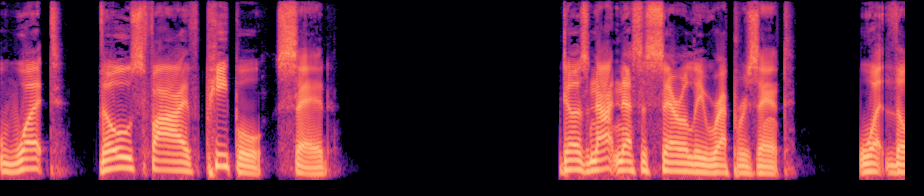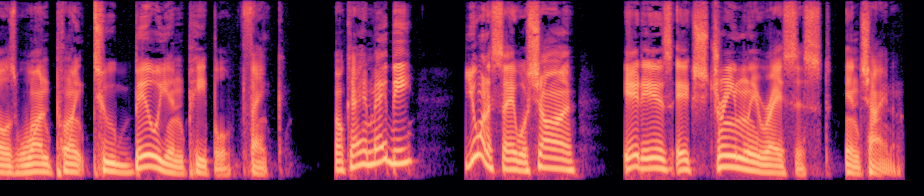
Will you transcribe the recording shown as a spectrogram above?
What those five people said does not necessarily represent what those 1.2 billion people think. Okay, and maybe you want to say, well, Shaun, it is extremely racist in China.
